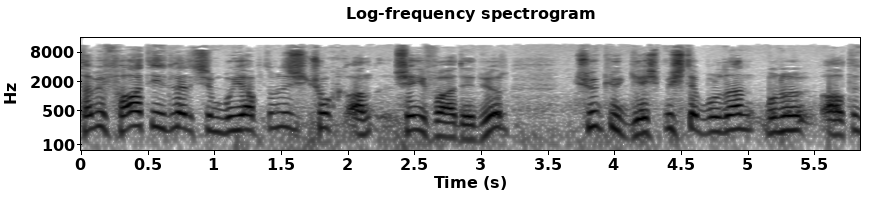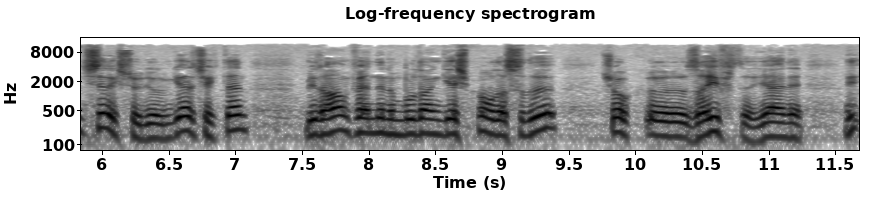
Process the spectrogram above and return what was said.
Tabii Fatihliler için bu yaptığımız iş çok şey ifade ediyor. Çünkü geçmişte buradan bunu altın çizerek söylüyorum. Gerçekten bir hanımefendinin buradan geçme olasılığı çok e, zayıftı. Yani ni-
